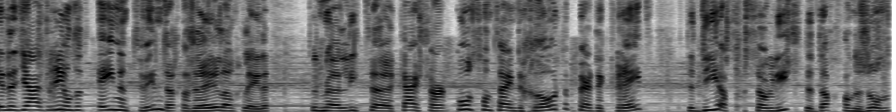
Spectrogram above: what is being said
In het jaar 321, dat is heel lang geleden... toen uh, liet keizer Constantijn de Grote per decreet... de Dias Solis, de dag van de zon...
